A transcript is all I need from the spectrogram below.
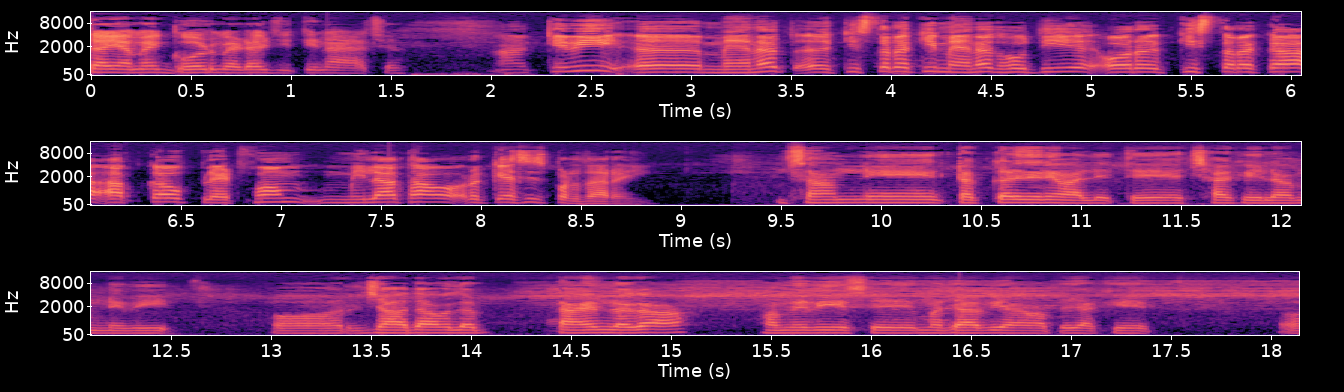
ત્યાં અમે ગોલ્ડ મેડલ જીતીને આવ્યા છે अ, केवी अ, मेहनत अ, किस तरह की मेहनत होती है और किस तरह का आपका प्लेटफॉर्म मिला था और कैसी स्पर्धा रही सामने टक्कर देने वाले थे अच्छा खेला हमने भी और ज़्यादा मतलब टाइम लगा हमें भी ऐसे मज़ा भी आया वहाँ पे जाके अ,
